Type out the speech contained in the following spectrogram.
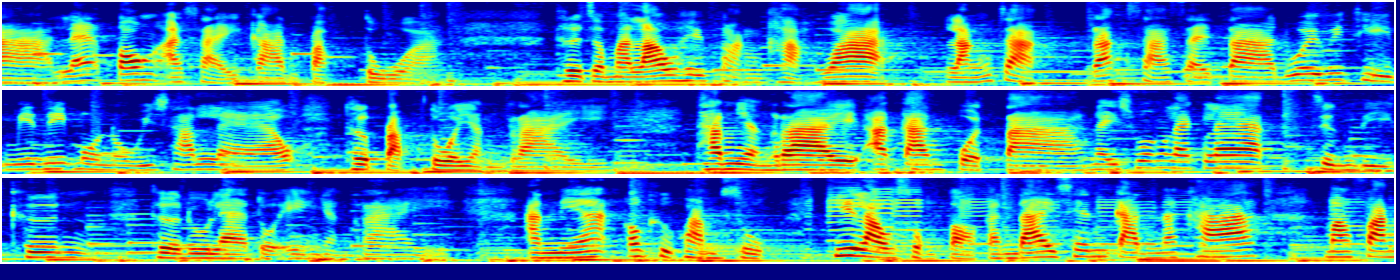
ตาและต้องอาศัยการปรับตัว เธอจะมาเล่าให้ฟังค่ะว่า หลังจากรักษาสายตาด้วยวิธีมินิโมโนวิชันแล้ว เธอปรับตัวอย่างไรทำอย่างไรอาการปวดตาในช่วงแรก ๆ จึงดีขึ้น เธอดูแลตัวเองอย่างไร อันนี้ก็คือความสุขที่เราส่งต่อกันได้เช่นกันนะคะ มาฟัง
